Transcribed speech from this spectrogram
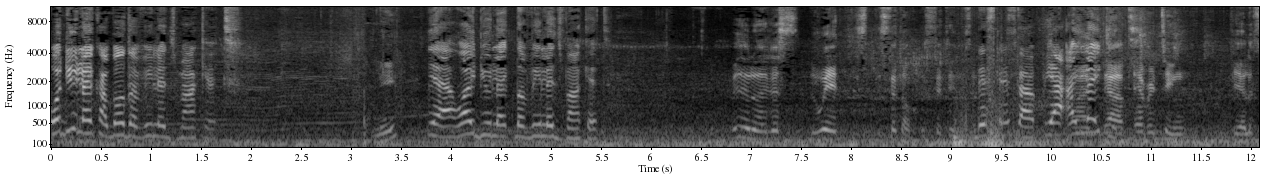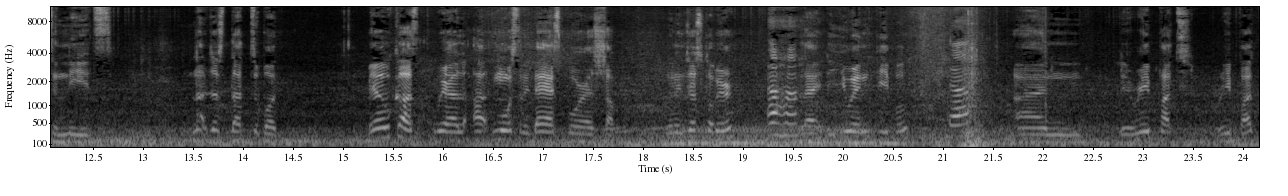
What do you like about the village market? Me? Yeah, why do you like the village market? We don't know, just the way it's, set up, it's fitting. The setup, yeah, I And like they have everything little needs. Not just that too, but yeah, because we are at most diaspora shop. When they just come here, Uh huh. like the UN people Yeah, and the repat, repat,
